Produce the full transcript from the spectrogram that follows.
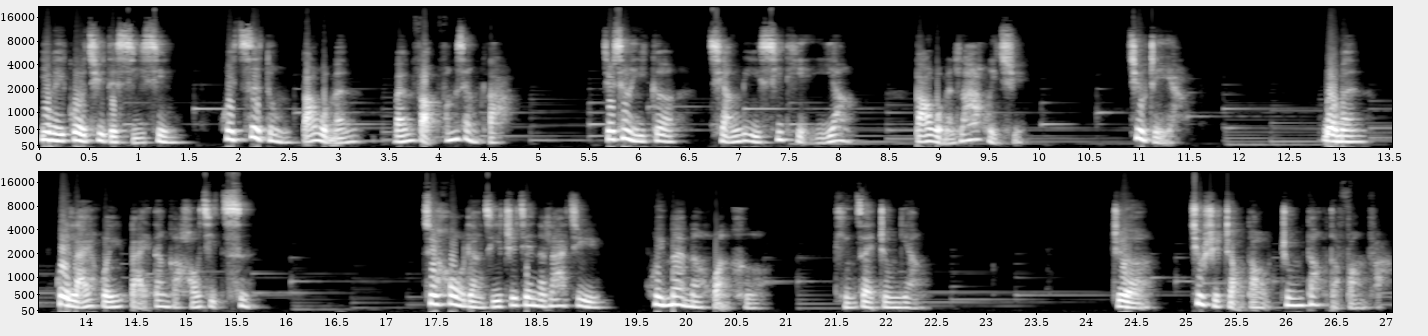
因为过去的习性。会自动把我们往反方向拉，就像一个强力吸铁一样，把我们拉回去。就这样，我们会来回摆荡个好几次，最后两极之间的拉锯会慢慢缓和，停在中央。这就是找到中道的方法。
